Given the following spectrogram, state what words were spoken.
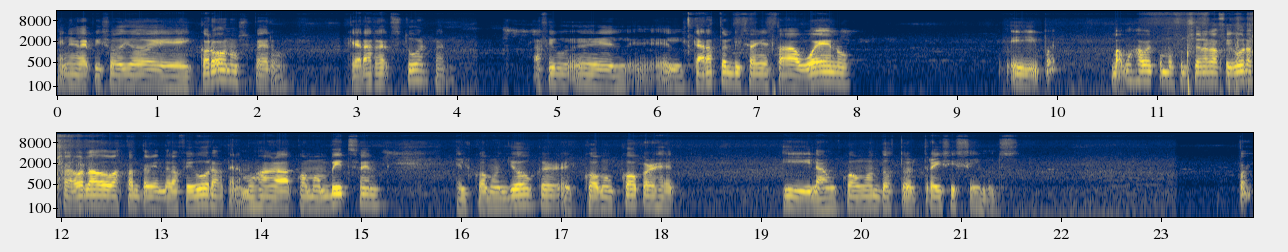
en el episodio de Cronos, pero que era Red Stewart, pero el, el character design estaba bueno. Y pues vamos a ver cómo funciona la figura. Se ha hablado bastante bien de la figura. Tenemos a la Common Bitsen, el Common Joker, el Common Copperhead y la Uncommon Dr. Tracy Simmons. Pues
